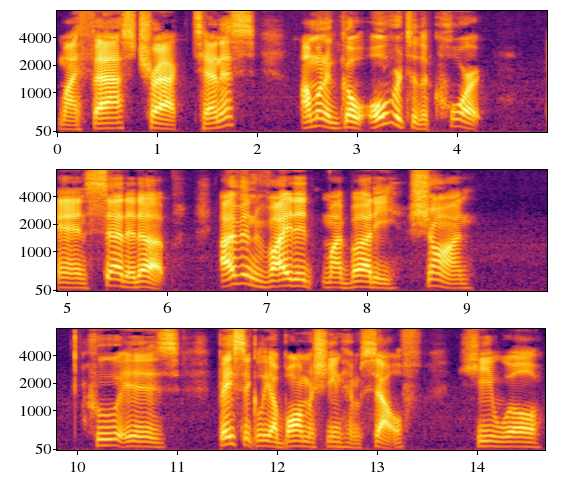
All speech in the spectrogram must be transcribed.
my fast track tennis. I'm going to go over to the court and set it up. I've invited my buddy Shaun, who is basically a ball machine himself. He will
